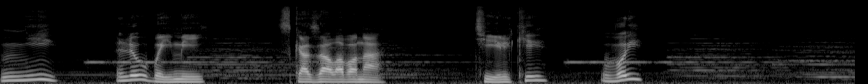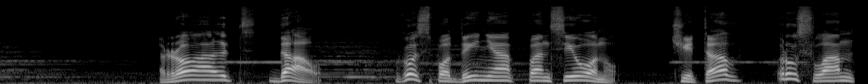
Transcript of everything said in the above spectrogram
Ні, любий мій, сказала вона. Тільки ви. Роальд Дал, господиня пансіону. Читав Руслан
